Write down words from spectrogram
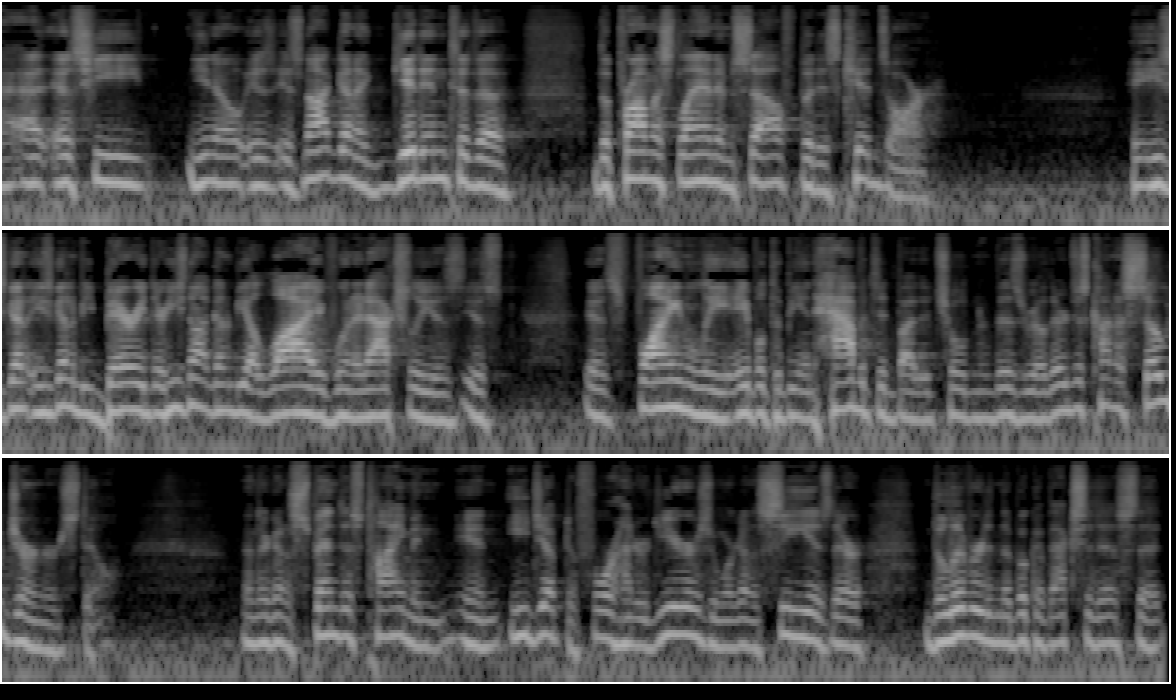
as he, you know, is, is not going to get into the, the promised land himself, but his kids are. He's going he's to be buried there. He's not going to be alive when it actually is, is, is finally able to be inhabited by the children of Israel. They're just kind of sojourners still. And they're going to spend this time in, in Egypt of 400 years, and we're going to see as they're delivered in the book of Exodus that,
